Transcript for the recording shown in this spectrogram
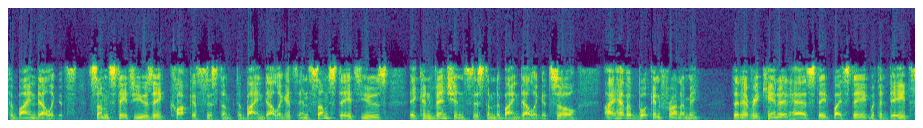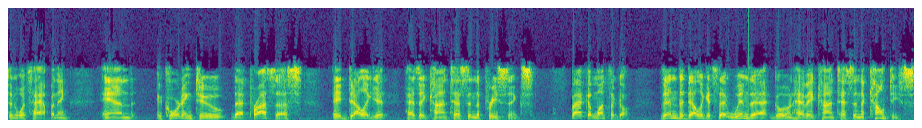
to bind delegates. Some states use a caucus system to bind delegates, and some states use a convention system to bind delegates. So I have a book in front of me that every candidate has state by state with the dates and what's happening. And according to that process, a delegate has a contest in the precincts back a month ago. Then the delegates that win that go and have a contest in the counties.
